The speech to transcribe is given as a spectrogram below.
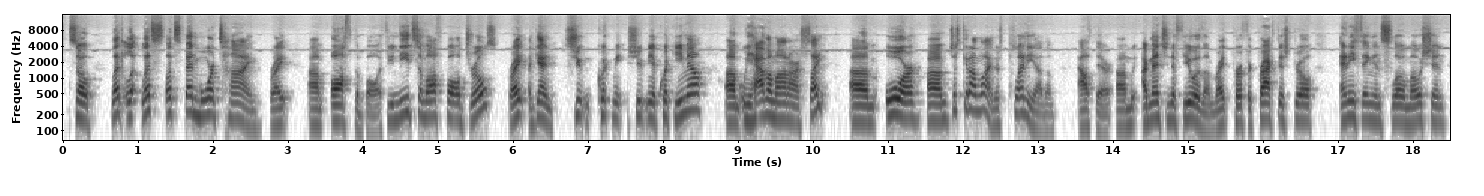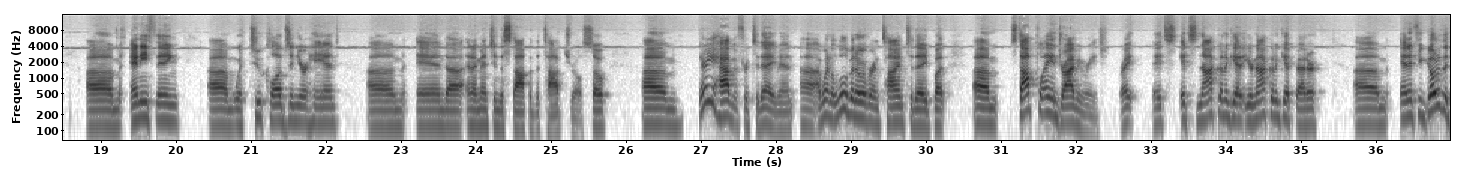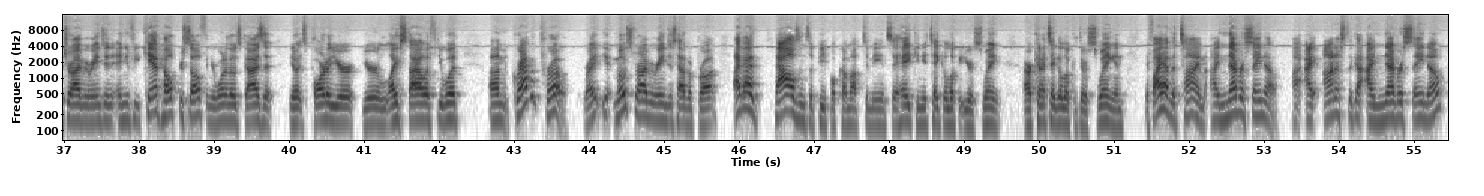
so let, let let's let's spend more time right um, off the ball. If you need some off ball drills, right? Again, shoot quick me shoot me a quick email. Um, we have them on our site, um, or um, just get online. There's plenty of them out there. Um, I mentioned a few of them, right? Perfect practice drill, anything in slow motion, um, anything with two clubs in your hand, and uh, and I mentioned the stop at the top drill. So there you have it for today, man. Uh, I went a little bit over in time today, but um, stop playing driving range, right? It's it's not going to get you're not going to get better. Um, and if you go to the driving range and, and if you can't help yourself and you're one of those guys that you know it's part of your your lifestyle, if you would, um, grab a pro, right? Most driving ranges have a pro. I've had thousands of people come up to me and say, "Hey, can you take a look at your swing?" Or can I take a look at their swing? And if I have the time, I never say no. I, I honest God, I never say no.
